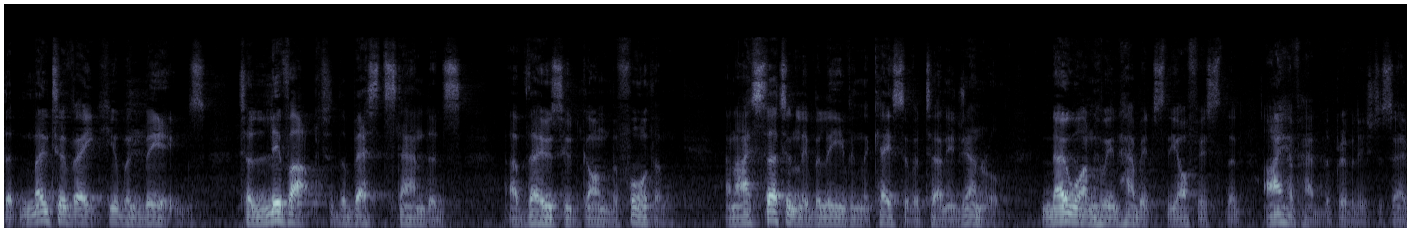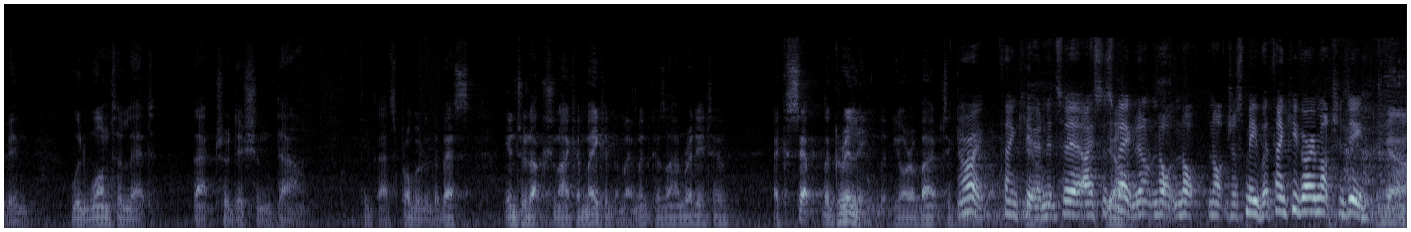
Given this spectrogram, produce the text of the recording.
that motivate human beings to live up to the best standards of those who'd gone before them. And I certainly believe in the case of Attorney General, no one who inhabits the office that I have had the privilege to serve in would want to let that tradition down. I think that's probably the best introduction I can make at the moment because I'm ready to accept the grilling that you're about to give. All right, thank you. Yeah. And it's, uh, I suspect, yeah. not, not, not just me, but thank you very much indeed, yeah.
